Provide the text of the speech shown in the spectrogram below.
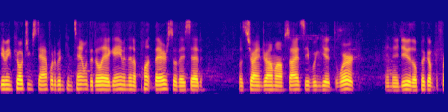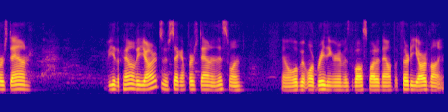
Gibbon coaching staff would have been content with the delay of game and then a punt there, so they said, let's try and draw them offside, see if we can get it to work. And they do. They'll pick up the first down via the penalty yards. Their second first down in this one. And a little bit more breathing room as the ball spotted now at the 30 yard line.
